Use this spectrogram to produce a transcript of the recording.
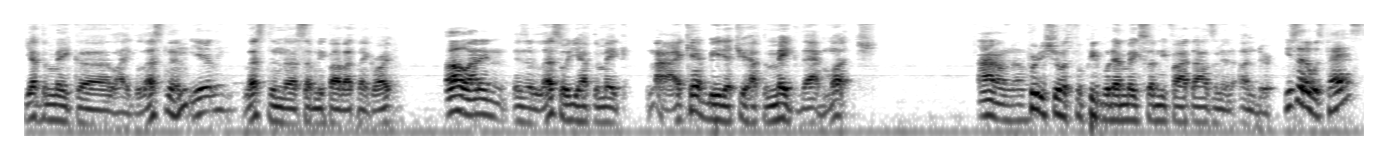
You have to make uh like less than yearly. less than uh, seventy five, I think, right? Oh, I didn't. Is it less or you have to make? Nah, it can't be that you have to make that much. I don't know. Pretty sure it's for people that make seventy five thousand and under. You said it was passed.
